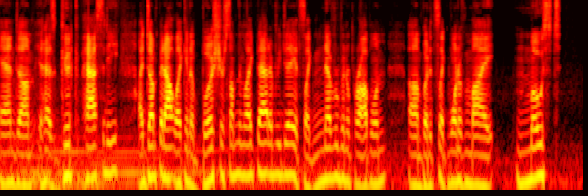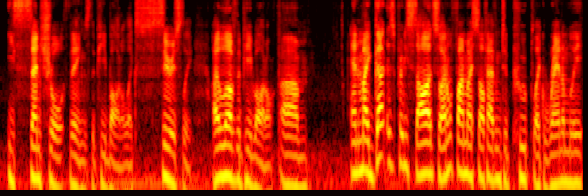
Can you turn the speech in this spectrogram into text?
and um, it has good capacity. I dump it out like in a bush or something like that every day. It's like never been a problem. Um, but it's like one of my most essential things the pee bottle. Like seriously i love the pee bottle. Um, and my gut is pretty solid so i don't find myself having to poop like randomly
